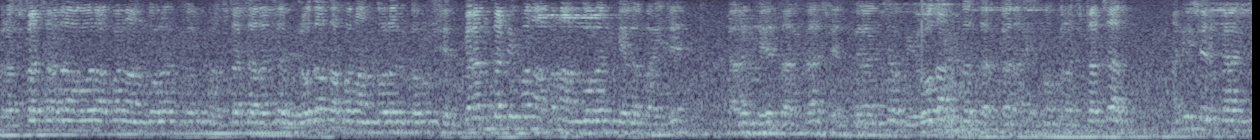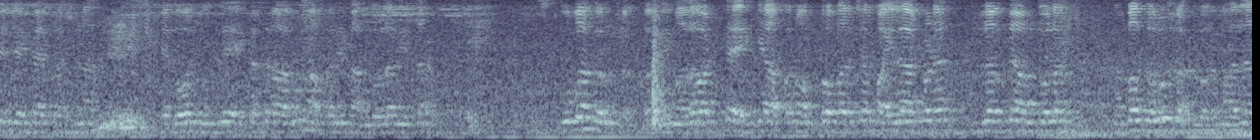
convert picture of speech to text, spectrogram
भ्रष्टाचारावर आपण आंदोलन करू भ्रष्टाचाराच्या विरोधात आपण आंदोलन करू शेतकऱ्यांसाठी पण आपण आंदोलन केलं पाहिजे. कारण हे सरकार शेतकऱ्यांच्या विरोधातलं सरकार आहे. मग भ्रष्टाचार आणि शेतकऱ्यांचे जे काही प्रश्न असतील हे दोन मुद्दे एकत्र आणून आपण एक आंदोलन इथं उभं करू शकतो. आणि मला वाटतंय की आपण ऑक्टोबरच्या पहिल्या आठवड्यात जर ते आंदोलन उभं करू शकलो. माझ्या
